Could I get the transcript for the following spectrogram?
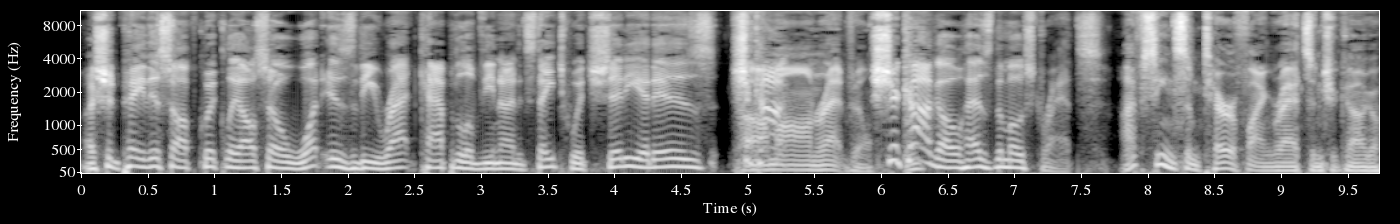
I should pay this off quickly. Also, what is the rat capital of the United States? Which city it is? Come on, Ratville. Chicago has the most rats. I've seen some terrifying rats in Chicago.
